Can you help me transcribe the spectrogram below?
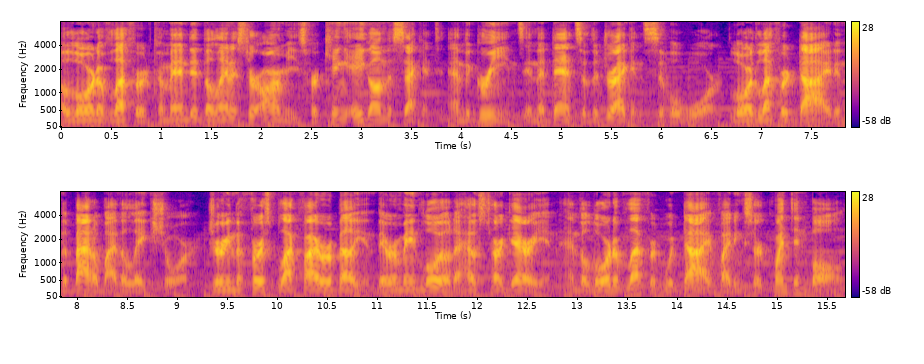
A lord of Lefford commanded the Lannister armies for King Aegon II and the Greens in the Dance of the Dragons civil war. Lord Lefford died in the battle by the lakeshore. During the First Blackfyre Rebellion, they remained loyal to House Targaryen, and the Lord of Lefford would die fighting Sir Quentyn Ball,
